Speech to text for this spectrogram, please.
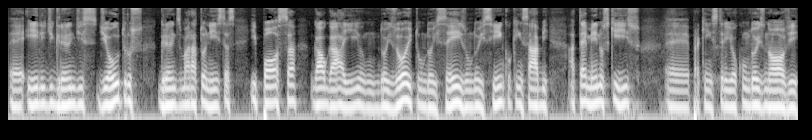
é, ele de grandes, de outros grandes maratonistas e possa galgar aí um 2.8, um 2.6, um 2.5, quem sabe até menos que isso. É, para quem estreou com 2.9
